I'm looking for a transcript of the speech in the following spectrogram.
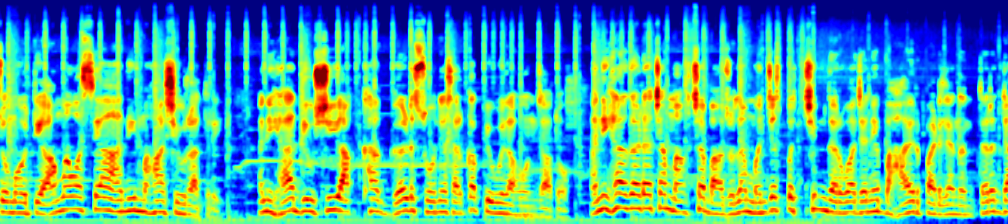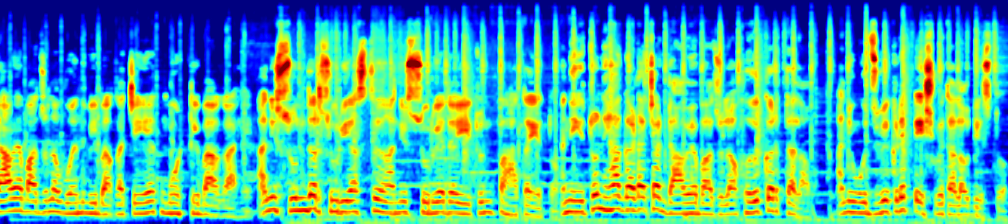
सोमवती अमावस्या आणि महाशिवरात्री. आणि ह्या दिवशी अख्खा गड सोन्यासारखा पिवळा होऊन जातो. आणि ह्या गडाच्या मागच्या बाजूला म्हणजेच पश्चिम दरवाजाने बाहेर पडल्यानंतर डाव्या बाजूला वन विभागाची एक मोठी बाग आहे. आणि सुंदर सूर्यास्त आणि सूर्योदय इथून पाहता येतो. आणि इथून ह्या गडाच्या डाव्या बाजूला होळकर तलाव आणि उजवीकडे पेशवे तलाव दिसतो.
